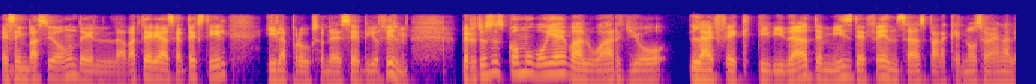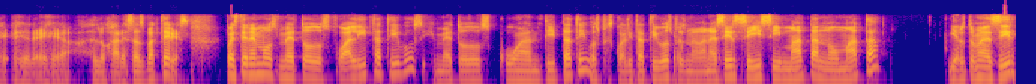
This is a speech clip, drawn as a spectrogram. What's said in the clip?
esa invasión de la bacteria hacia el textil y la producción de ese biofilm. Pero entonces, ¿cómo voy a evaluar yo la efectividad de mis defensas para que no se vayan a, eh, alojar esas bacterias. Pues tenemos métodos cualitativos y métodos cuantitativos. Pues cualitativos, pues me van a decir sí, sí mata, no mata. Y el otro me va a decir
